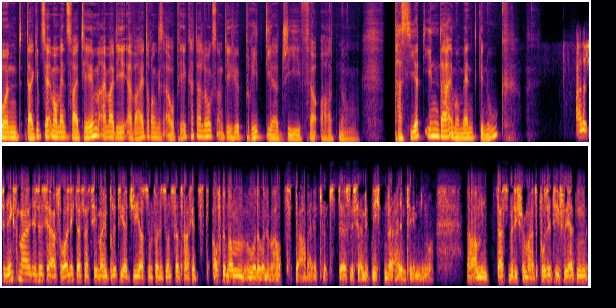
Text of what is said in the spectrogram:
Und da gibt es ja im Moment zwei Themen. Einmal die Erweiterung des AOP-Katalogs und die Hybrid-DRG-Verordnung. Passiert Ihnen da im Moment genug? Also zunächst mal ist es ja erfreulich, dass das Thema Hybrid-DRG aus dem Koalitionsvertrag jetzt aufgenommen wurde und überhaupt bearbeitet wird. Das ist ja mitnichten bei allen Themen so. Ähm, das würde ich schon mal als positiv werten.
